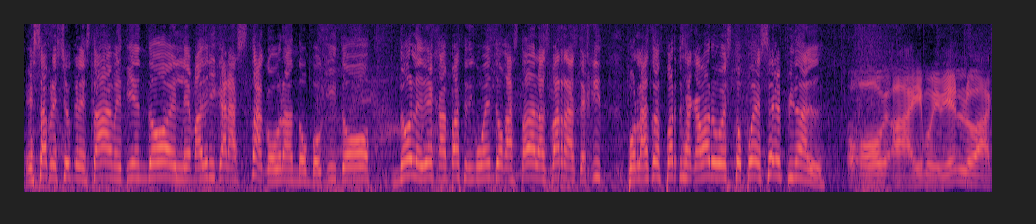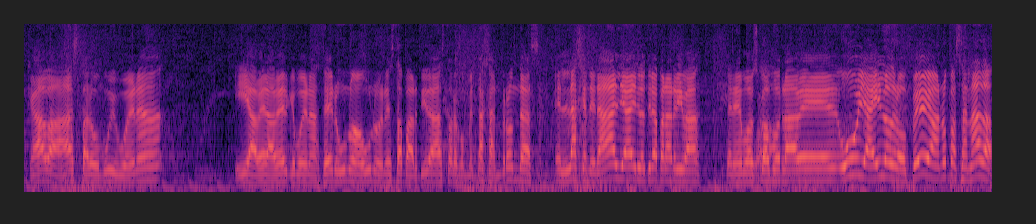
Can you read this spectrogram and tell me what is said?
esa presión que le estaba metiendo. El de Madrid que ahora está cobrando un poquito. No le deja en paz en ningún momento. Gastadas las barras de hit por las dos partes. Acabaron. Esto puede ser el final. Oh, oh, ahí muy bien, lo acaba Astaro, muy buena. Y a ver, a ver qué pueden hacer uno a uno en esta partida. Astaro con ventaja en rondas en la general. Ya y lo tira para arriba. Tenemos combo otra vez. Uy, ahí lo dropea, no pasa nada.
